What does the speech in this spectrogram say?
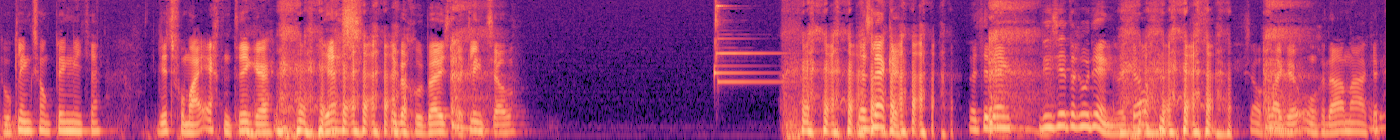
Hoe klinkt zo'n plingetje? Dit is voor mij echt een trigger. Yes, ik ben goed bezig. Dat klinkt zo. Dat is lekker. Dat je denkt, die zit er goed in, weet je wel? Ik zal gelijk weer ongedaan maken.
